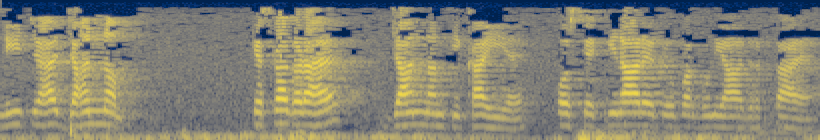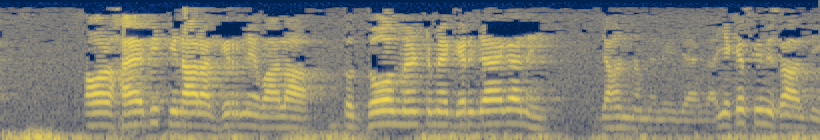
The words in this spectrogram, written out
نیچے ہے جہنم۔ کس کا گڑا ہے؟ جہنم کی کھائی ہے۔ اس کے کنارے کے اوپر بنیاد رکھتا ہے۔ اور ہے بھی کنارہ گرنے والا، تو دو منٹ میں گر جائے گا نہیں؟ جہنم میں لے جائے گا۔ یہ کس کی مثال دی؟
